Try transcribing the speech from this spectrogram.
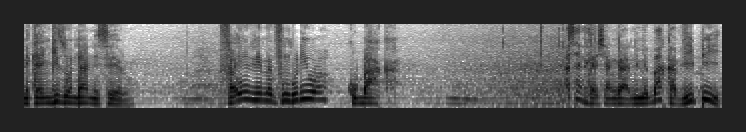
nikaingizwa ndani sero. Faili limefunguliwa kubaka. Sasa nikashangaa nimebaka vipi?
